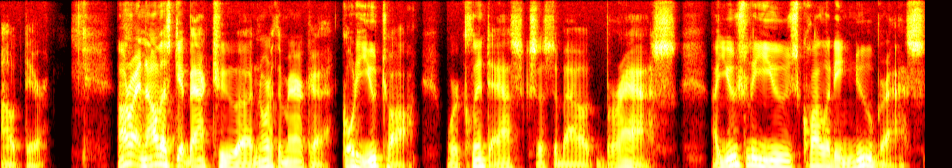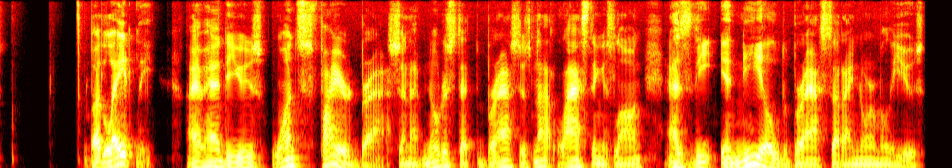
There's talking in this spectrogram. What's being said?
out there. All right, now let's get back to uh, North America. Go to Utah, where Clint asks us about brass. I usually use quality new brass, but lately I have had to use once fired brass, and I've noticed that the brass is not lasting as long as the annealed brass that I normally use.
